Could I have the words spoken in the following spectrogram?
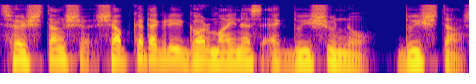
ছয় শতাংশ সাব ক্যাটাগরির গড় মাইনাস এক দুই শূন্য, দুই শতাংশ।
